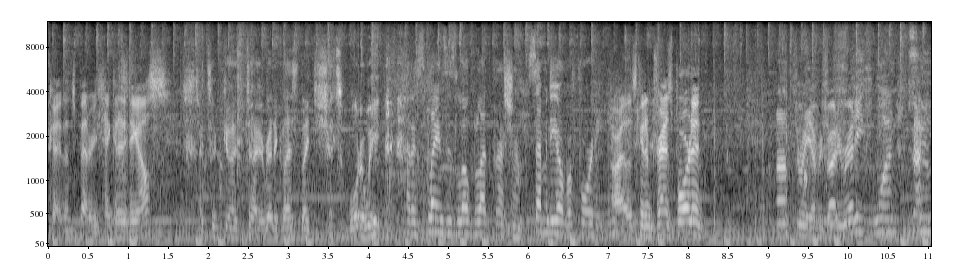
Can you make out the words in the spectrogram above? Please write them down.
Okay, that's better. You taking anything else? I took a diuretic last night to shed some water weight. That explains his low blood pressure. 70 over 40. All right, let's get him transported. On three, everybody ready? One, two,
